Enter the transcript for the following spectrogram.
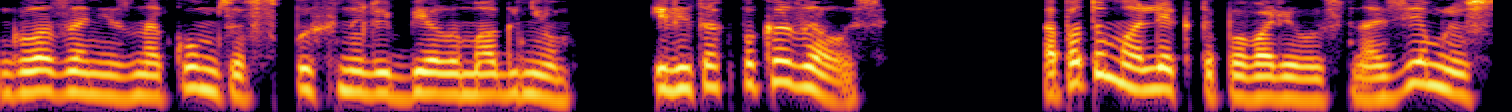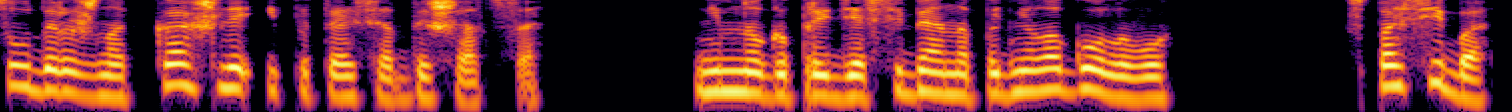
глаза незнакомца вспыхнули белым огнем. Или так показалось? А потом Олекта повалилась на землю, судорожно кашля и пытаясь отдышаться. Немного придя в себя, она подняла голову. «Спасибо».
